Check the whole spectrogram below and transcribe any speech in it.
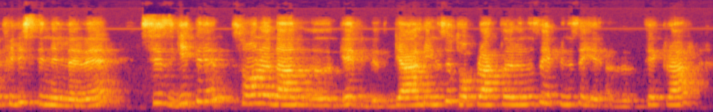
bu Filistinlilere siz gidin sonradan ge- geldiğinizde topraklarınızı hepinize tekrar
